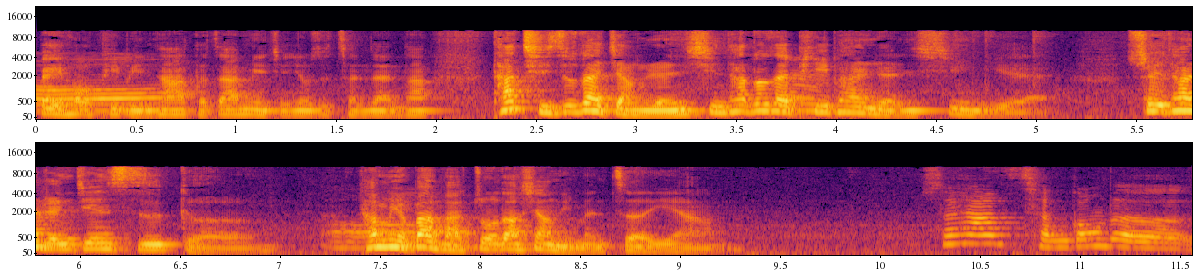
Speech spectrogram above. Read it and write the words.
背后批评他，可在他面前又是称赞他。他其实在讲人性，他都在批判人性耶。嗯、所以他人间失格，哦、他没有办法做到像你们这样。所以他成功的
